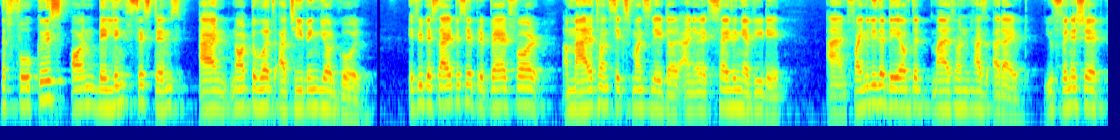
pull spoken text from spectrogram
the focus on building systems and not towards achieving your goal. If you decide to say prepare for a marathon six months later and you're exercising every day, and finally the day of the marathon has arrived, you finish it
